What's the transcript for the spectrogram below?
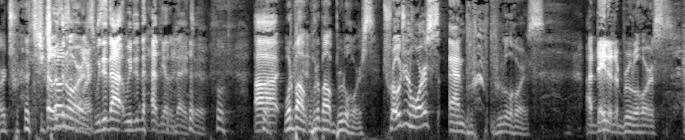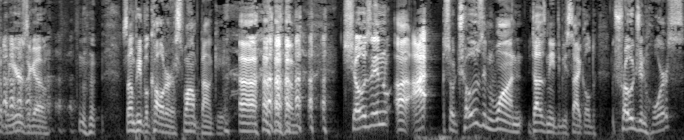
or tr- Trojan horse. We did that. We did that the other day too. Uh, What about what about Brutal Horse? Trojan horse and br- brutal horse. I dated a brutal horse a couple years ago. Some people called her a swamp donkey. Uh, chosen, uh, I so chosen one does need to be cycled. Trojan horse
